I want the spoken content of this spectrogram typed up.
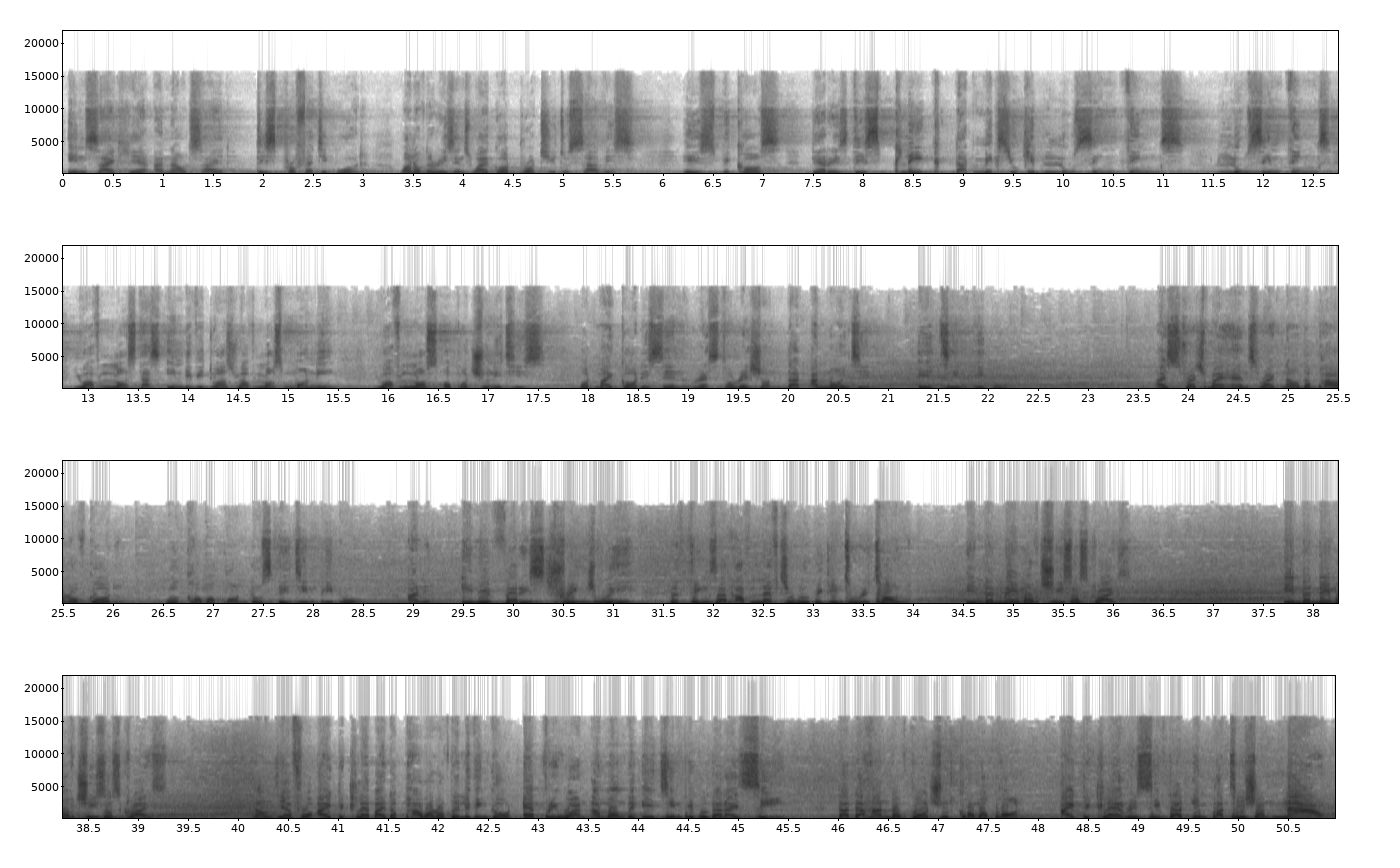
inside here and outside this prophetic word. One of the reasons why God brought you to service is because there is this plague that makes you keep losing things, losing things. You have lost as individuals, you have lost money, you have lost opportunities. But my God is saying restoration, that anointing 18 people I stretch my hands right now. The power of God will come upon those 18 people and in a very strange way the things that have left you will begin to return. In the name of Jesus Christ. In the name of Jesus Christ. Now therefore I declare by the power of the living God everyone among the 18 people that I see that the hand of God should come upon I declare receive that impartation now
